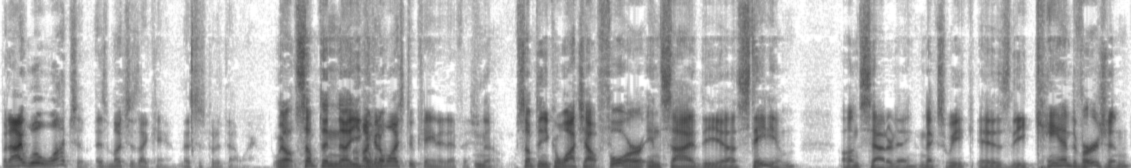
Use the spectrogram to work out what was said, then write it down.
But I will watch them as much as I can. Let's just put it that way. Well, something uh, you I'm not going to wa- watch Duquesne at FSU. No, something you can watch out for inside the uh, stadium on Saturday next week is the canned version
